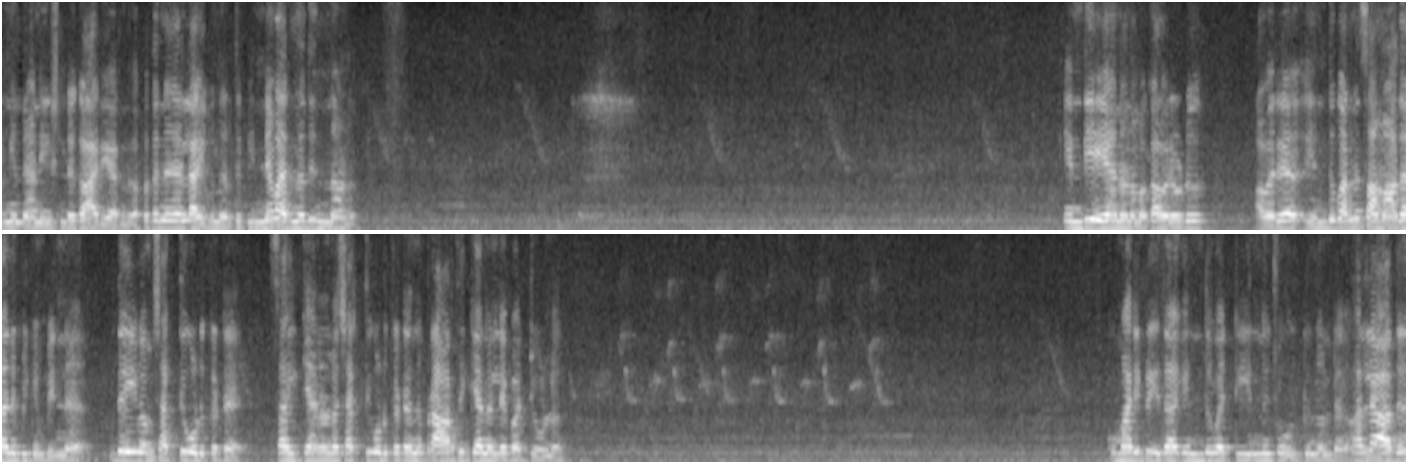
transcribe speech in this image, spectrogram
ഇങ്ങനെ അനീഷിന്റെ കാര്യം അറിഞ്ഞത്. അപ്പൊ തന്നെ ഞാൻ ലൈവ് നിർത്തി. പിന്നെ വരുന്നത് ഇന്നാണ്. എന്ത് ചെയ്യാനാ? നമുക്ക് അവരോട് അവരെ എന്ത് പറഞ്ഞ് സമാധാനിപ്പിക്കും? പിന്നെ ദൈവം ശക്തി കൊടുക്കട്ടെ. സഹിക്കാനുള്ള ശക്തി കൊടുക്കട്ടെ എന്ന് പ്രാർത്ഥിക്കാനല്ലേ പറ്റുള്ളൂ. കുമാരി പ്രീത എന്തു പറ്റി? എന്ന് ചോദിക്കുന്നുണ്ട്. അല്ല അത്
